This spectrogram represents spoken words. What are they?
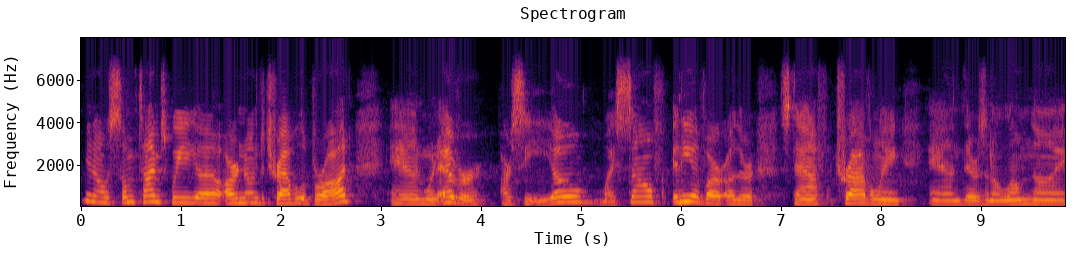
You know, sometimes we uh, are known to travel abroad, and whenever our CEO, myself, any of our other staff traveling, and there's an alumni,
